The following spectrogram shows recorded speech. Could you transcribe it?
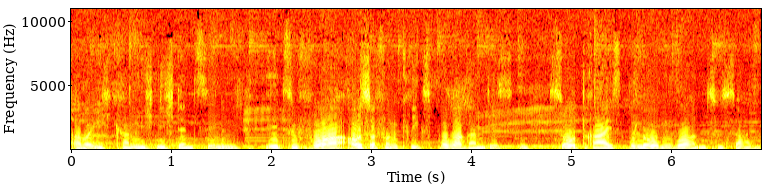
aber ich kann mich nicht entsinnen, je zuvor, außer von Kriegspropagandisten, so dreist belogen worden zu sein.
